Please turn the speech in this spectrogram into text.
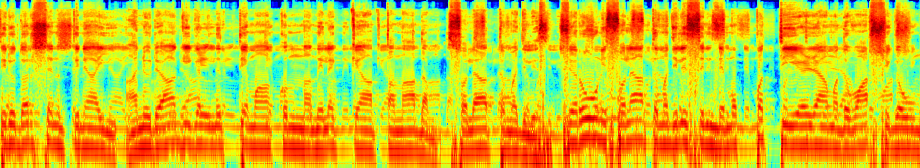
തിരുദർശനത്തിനായി അനുരാഗികൾ നിത്യമാക്കുന്ന നിലയ്ക്കാത്ത നാദം സൊലാത്ത് മജ്ലിസ്. ചെറൂണി സൊലാത്ത് മജ്ലിസിന്റെ മുപ്പത്തിയേഴാമത് വാർഷികവും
